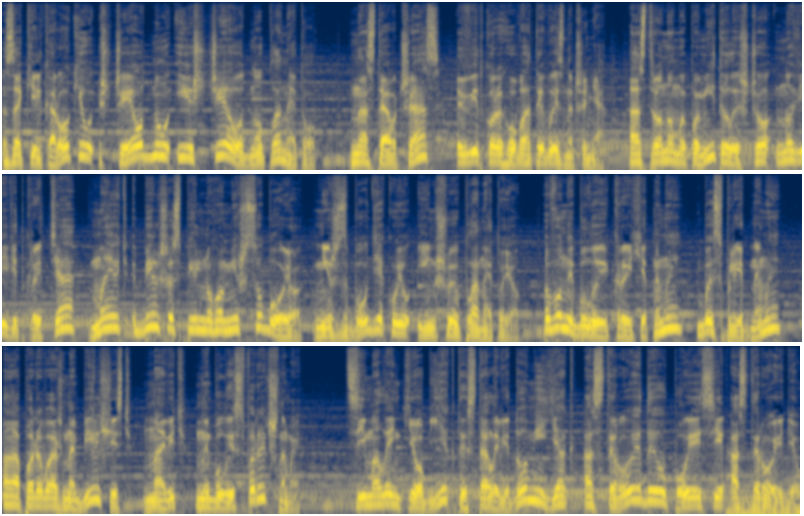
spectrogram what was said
за кілька років ще одну і ще одну планету. Настав час відкоригувати визначення. Астрономи помітили, що нові відкриття мають більше спільного між собою, ніж з будь-якою іншою планетою. Вони були крихітними, безплідними, а переважна більшість навіть не були сферичними. Ці маленькі об'єкти стали відомі як астероїди у поясі астероїдів,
